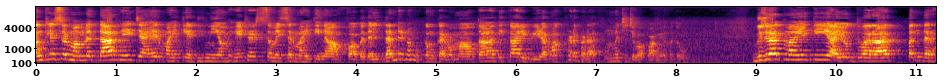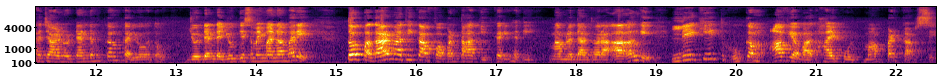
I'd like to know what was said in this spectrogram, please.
અંકલેશ્વર મામલતદારને જાહેર માહિતી અધિનિયમ હેઠળ સમયસર માહિતી ન આપવા બદલ દંડનો હુકમ કરવામાં આવતા અધિકારી વેળામાં ખળભળાટ મચી જવા પામ્યો હતો. ગુજરાત માહિતી આયોગ દ્વારા પંદર હજારનો દંડ હુકમ કર્યો હતો. જો દંડ યોગ્ય સમયમાં ન ભરે, તો પગારમાંથી કાપવા પણ તાકીદ કરી હતી. મામલતદાર દ્વારા આ અંગે લેખિત હુકમ આવ્યા બાદ હાઈકોર્ટમાં પડકારશે.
